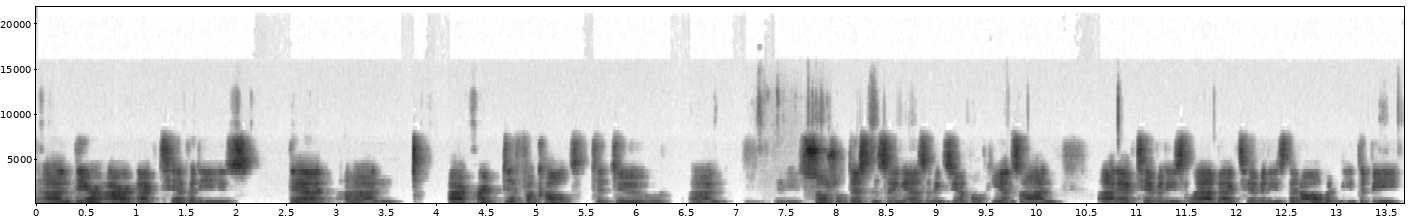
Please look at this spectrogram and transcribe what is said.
uh, there are activities that um, are, are difficult to do on social distancing, as an example, hands-on on activities, lab activities that all would need to be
